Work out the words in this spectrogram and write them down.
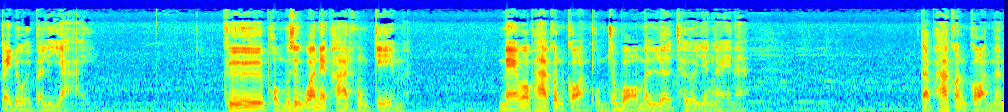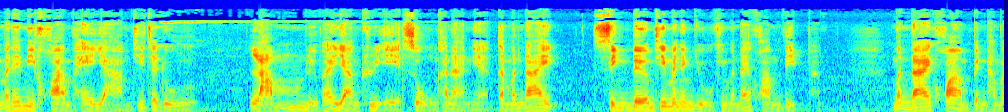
ไปโดยปริยาย คือผมรู้สึกว่าใน part ของเกมอะแม้ว่าภาคก่อนๆผมจะบอกมันเลอะเทอะยังไงนะ แต่ภาคก่อนๆมันไม่ได้มีความพยายามที่จะดูล้ำหรือพยายาม create สูงขนาดเนี้ยแต่มันได้สิ่งเดิมที่มันยังอยู่คือมันได้ความดิบครับ มันได้ความเป็นธรรม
